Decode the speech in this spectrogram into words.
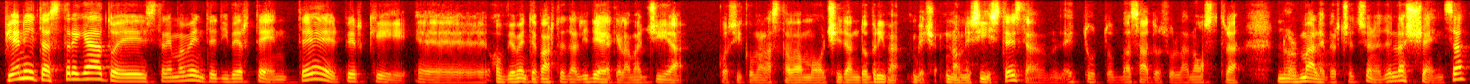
Pianeta stregato è estremamente divertente perché eh, ovviamente parte dall'idea che la magia così come la stavamo citando prima, invece non esiste, è tutto basato sulla nostra normale percezione della scienza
